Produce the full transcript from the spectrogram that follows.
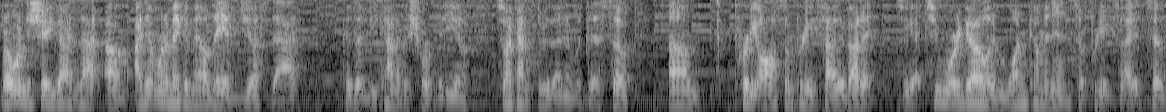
But I wanted to show you guys that. Um, I didn't want to make a mail day of just that, because that'd be kind of a short video. So I kind of threw that in with this. So um, pretty awesome, pretty excited about it. So we got two more to go and one coming in, so pretty excited. So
